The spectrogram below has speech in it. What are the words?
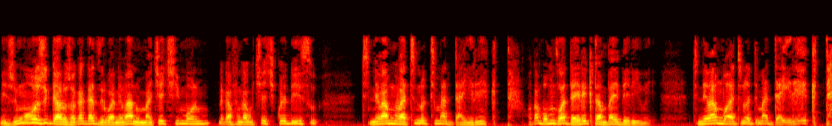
nezvimwewo zvigaro zvakagadzirwa nevanhu mumachechi imomu ndikafunga kuchechi kwedu isu tine vamwe vatinoti madhairekta. Wakambomunzwa dhairekta mubhaibheri iwe. Tine vamwe vatinoti madhairekta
